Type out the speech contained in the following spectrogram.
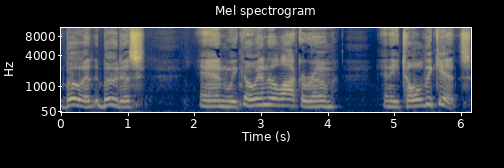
Booed, booed us, and we go into the locker room, and he told the kids,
